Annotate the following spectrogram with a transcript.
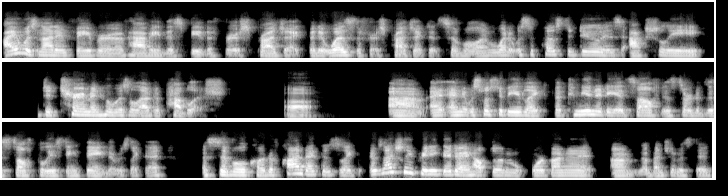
I was not in favor of having this be the first project, but it was the first project at Civil. And what it was supposed to do is actually determine who was allowed to publish. Ah, Um, and, and it was supposed to be like the community itself is sort of this self-policing thing. There was like a, a civil code of conduct. It was like it was actually pretty good. I helped them work on it. Um, a bunch of us did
